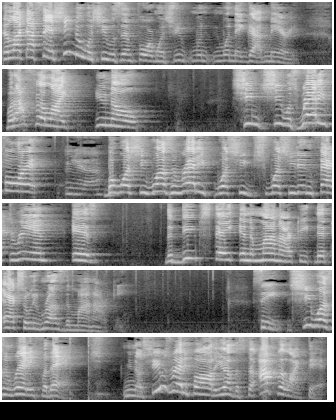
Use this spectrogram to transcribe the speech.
And like I said, she knew what she was in for when she when when they got married. But I feel like, you know, she she was ready for it, Yeah. but what she wasn't ready, what she what she didn't factor in is the deep state in the monarchy that actually runs the monarchy. See, she wasn't ready for that. You know, she was ready for all the other stuff. I feel like that.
